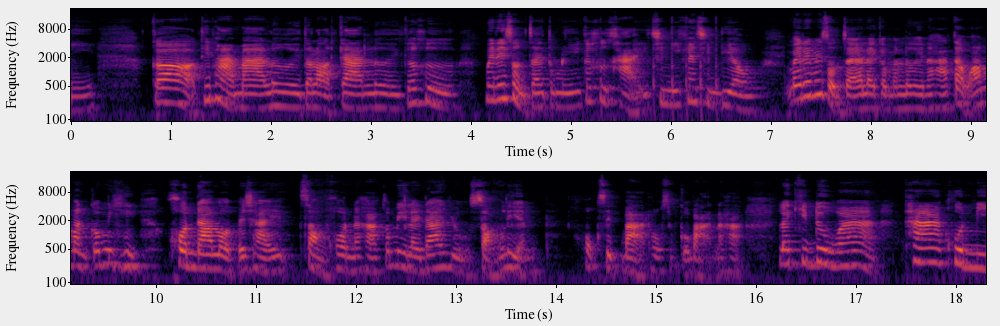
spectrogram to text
นี้ ก็ที่ผ่านมาเลยตลอดการเลยก็คือไม่ได้สนใจตรงนี้ก็คือขายชิ้นนี้แค่ชิ้นเดียว ไม่ได้ไม่สนใจอะไรกับมันเลยนะคะ แต่ว่ามันก็มีคนดาวน์โหลดไปใช้ 2 คนนะคะ ก็มีรายได้อยู่ 2 เหรียญ60 บาท 60 กว่าบาทนะคะ แล้วคิดดูว่าถ้าคุณมี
